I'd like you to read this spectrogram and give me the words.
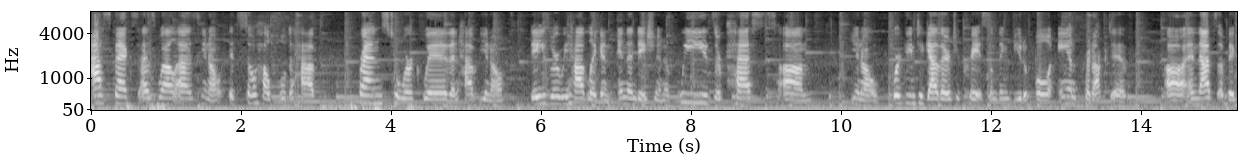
aspects as well as, you know, it's so helpful to have friends to work with and have, you know, days where we have like an inundation of weeds or pests, um, you know, working together to create something beautiful and productive. Uh, and that's a big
